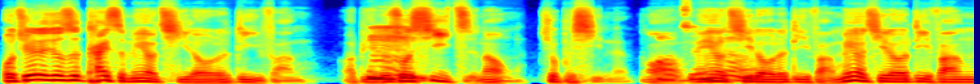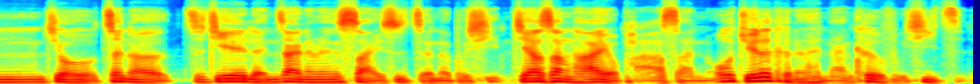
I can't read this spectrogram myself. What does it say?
我觉得就是开始没有骑楼的地方啊，比如说戏子那种就不行了哦。没有骑楼的地方，没有骑楼的地方，就真的直接人在那边晒是真的不行。加上它有爬山，我觉得可能很难克服戏子的。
